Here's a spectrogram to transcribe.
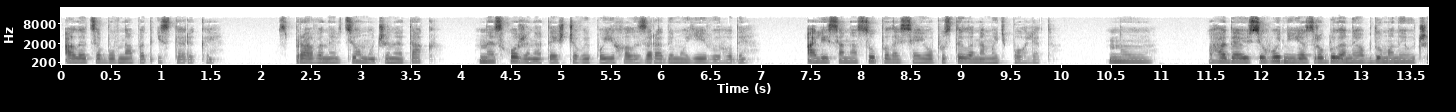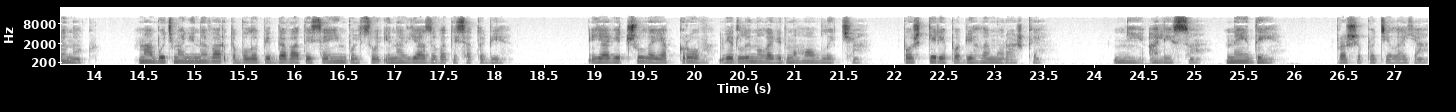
але це був напад істерики. Справа не в цьому, чи не так? Не схоже на те, що ви поїхали заради моєї вигоди. Аліса насупилася і опустила на мить погляд. Ну, гадаю, сьогодні я зробила необдуманий учинок. Мабуть, мені не варто було піддаватися імпульсу і нав'язуватися тобі. Я відчула, як кров відлинула від мого обличчя. По шкірі побігли мурашки. Ні, Алісо, не йди, прошепотіла я.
